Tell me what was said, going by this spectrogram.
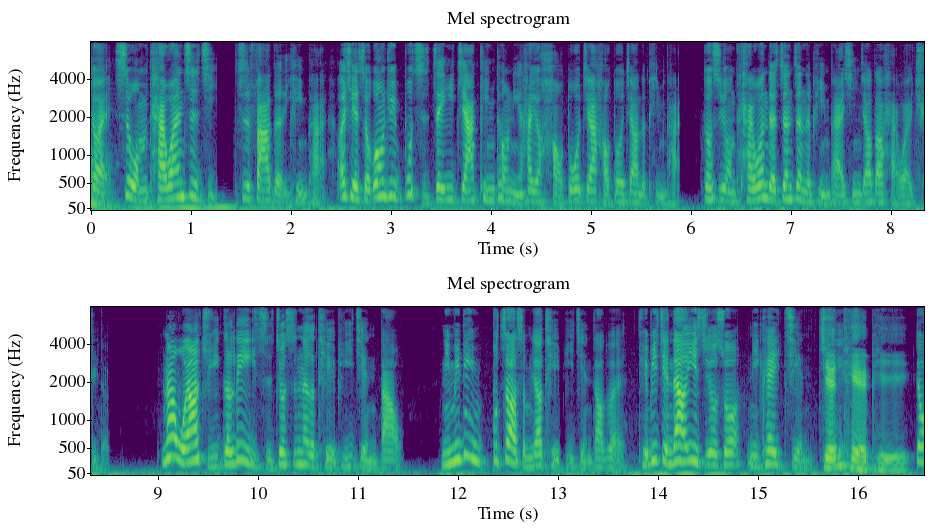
对，是我们台湾自己自发的品牌。而且手工具不止这一家 King Tony，还有好多家好多家的品牌。都是用台湾的真正的品牌行销到海外去的。那我要举一个例子，就是那个铁皮剪刀。你们一定不知道什么叫铁皮剪刀，对不对？铁皮剪刀的意思就是说，你可以剪剪铁皮。对，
